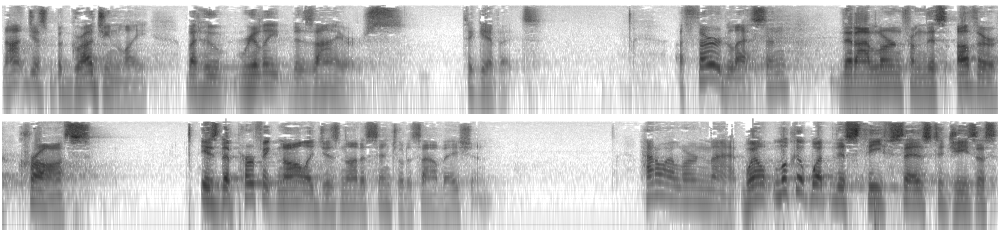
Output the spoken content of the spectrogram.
not just begrudgingly, but who really desires to give it. A third lesson that I learned from this other cross is that perfect knowledge is not essential to salvation. How do I learn that? Well, look at what this thief says to Jesus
